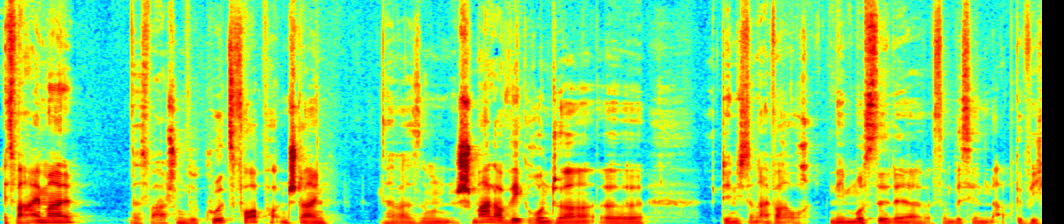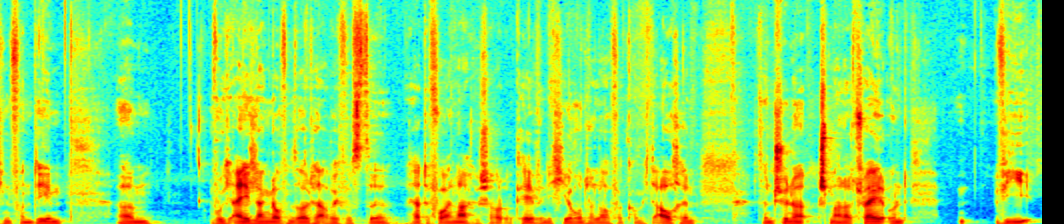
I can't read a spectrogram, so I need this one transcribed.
es war einmal das war schon so kurz vor Pottenstein. Da war so ein schmaler Weg runter, äh, den ich dann einfach auch nehmen musste. Der ist so ein bisschen abgewichen von dem, ähm, wo ich eigentlich langlaufen sollte. Aber ich wusste, ich hatte vorher nachgeschaut, okay, wenn ich hier runterlaufe, komme ich da auch hin. So ein schöner, schmaler Trail. Und wie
